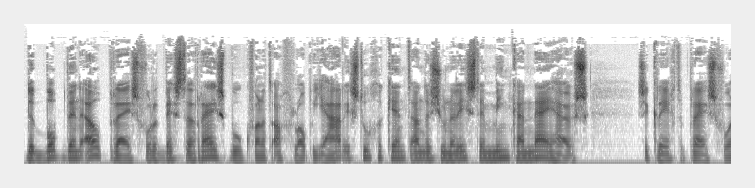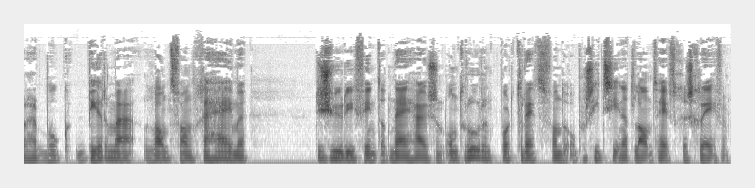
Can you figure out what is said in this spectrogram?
De Bob den Uylprijs voor het beste reisboek van het afgelopen jaar is toegekend aan de journaliste Minka Nijhuis. Ze kreeg de prijs voor haar boek Birma, Land van Geheimen. De jury vindt dat Nijhuis een ontroerend portret van de oppositie in het land heeft geschreven.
